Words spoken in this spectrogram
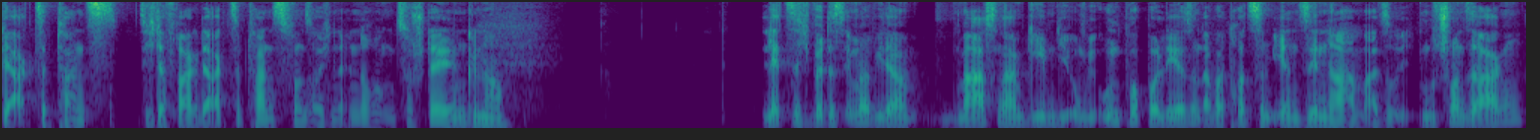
der Akzeptanz, sich der Frage der Akzeptanz von solchen Änderungen zu stellen. Genau. letztlich wird es immer wieder Maßnahmen geben, die irgendwie unpopulär sind, aber trotzdem ihren Sinn haben. Also ich muss schon sagen,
